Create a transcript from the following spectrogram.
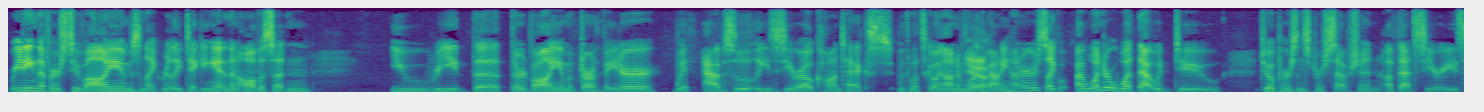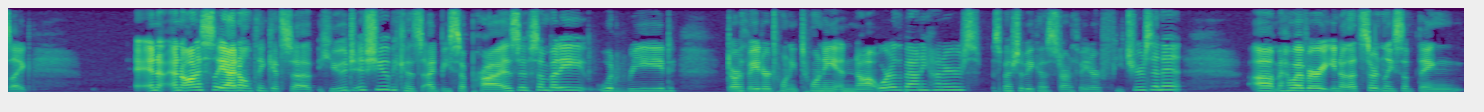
reading the first two volumes and like really digging it, and then all of a sudden you read the third volume of Darth Vader with absolutely zero context with what's going on in War of the Bounty Hunters. Like, I wonder what that would do to a person's perception of that series. Like, and and honestly, I don't think it's a huge issue because I'd be surprised if somebody would read Darth Vader 2020 and not War of the Bounty Hunters, especially because Darth Vader features in it. Um, however, you know that's certainly something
